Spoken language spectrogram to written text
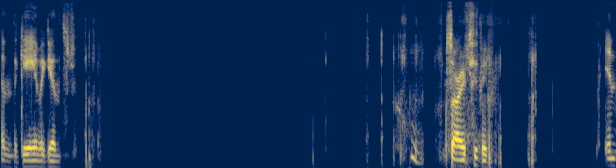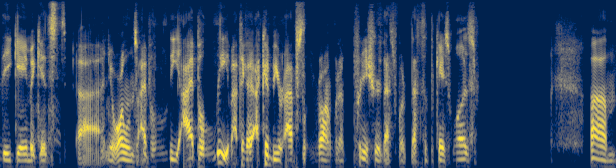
in the game against. Sorry, excuse me in the game against uh, New Orleans. I believe. I believe. I think I, I, could be absolutely wrong, but I'm pretty sure that's what that's what the case was. Um,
